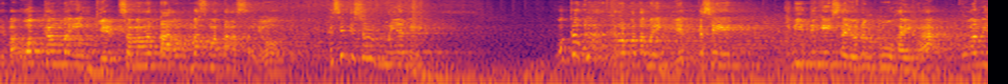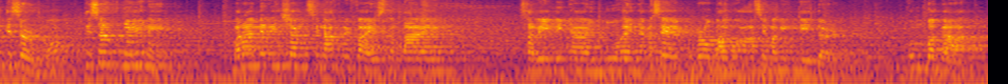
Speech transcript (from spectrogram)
'Di ba? Huwag kang mainggit sa mga taong mas mataas sa iyo. Kasi deserve mo 'yan eh. Huwag ka wala karapatan mainggit kasi ibibigay sa iyo ng buhay nga kung ano yung deserve mo. Deserve niya 'yun eh. Marami rin siyang sinacrifice na time, sarili niya, yung buhay niya. Kasi bro, bago ka kasi maging leader, kumbaga,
